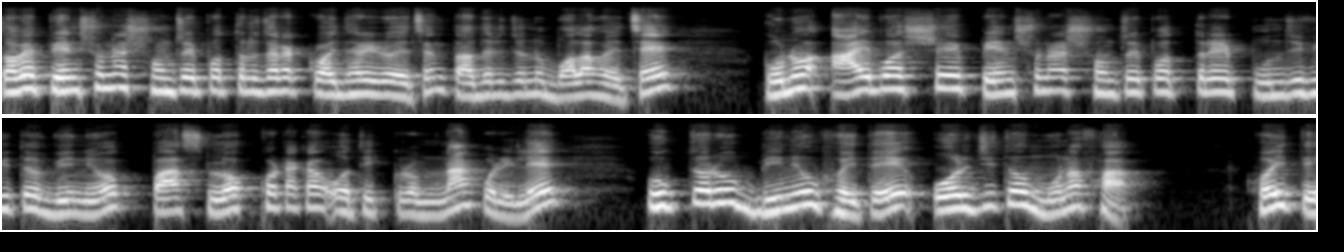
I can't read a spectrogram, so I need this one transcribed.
তবে পেনশনের সঞ্চয়পত্র যারা ক্রয়ধারী রয়েছেন, তাদের জন্য বলা হয়েছে, কোনো আয় বর্ষে পেনশনার সঞ্চয়পত্রের পুঞ্জীভূত বিনিয়োগ পাঁচ লক্ষ টাকা অতিক্রম না করিলে উক্তরূপ বিনিয়োগ হইতে অর্জিত মুনাফা হইতে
